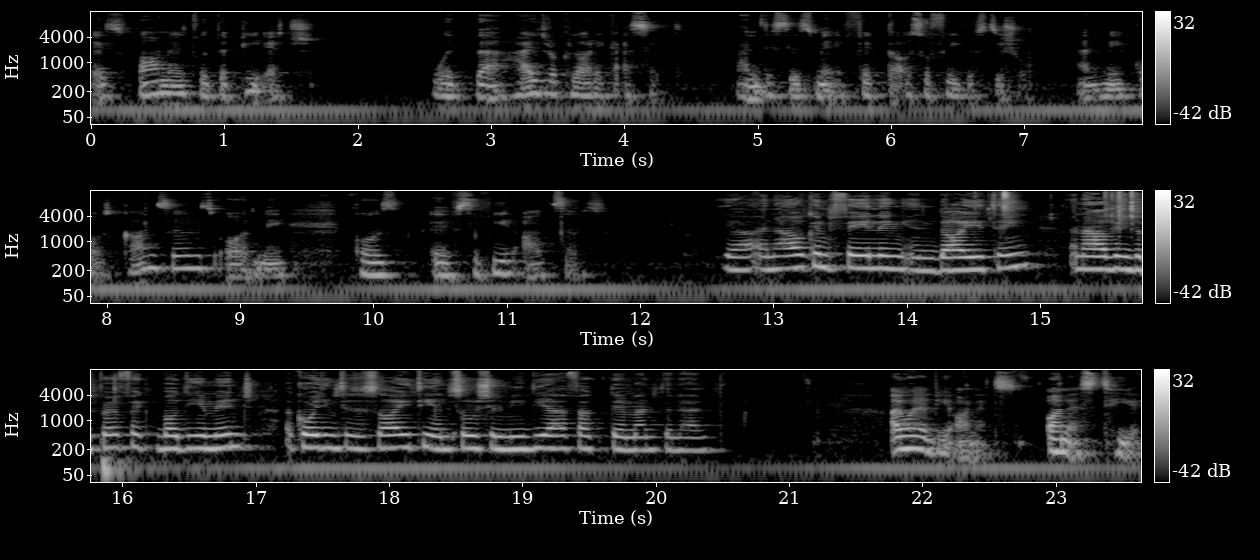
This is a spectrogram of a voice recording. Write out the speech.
is vomit with the pH, with the hydrochloric acid, and this is may affect the esophagus tissue and may cause cancers or may cause uh, severe ulcers. Yeah, and how can failing in dieting and having the perfect body image according to society and social media affect their mental health? I want to be honest, honest here.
